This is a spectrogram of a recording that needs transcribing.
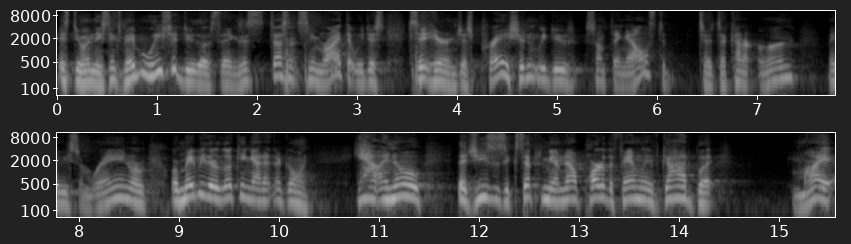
is doing these things. Maybe we should do those things. It doesn't seem right that we just sit here and just pray. Shouldn't we do something else to, to, to kind of earn maybe some rain? Or, or maybe they're looking at it and they're going, Yeah, I know that Jesus accepted me. I'm now part of the family of God, but my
